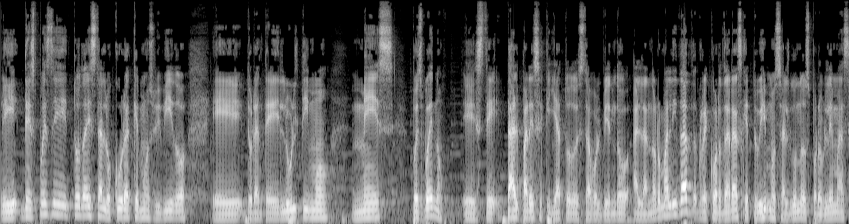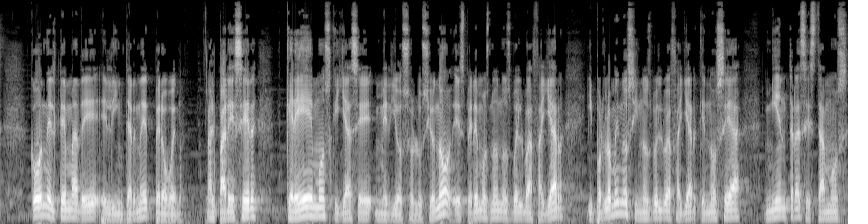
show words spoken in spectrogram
Y después de toda esta locura que hemos vivido eh, durante el último mes, pues bueno, este, tal parece que ya todo está volviendo a la normalidad. Recordarás que tuvimos algunos problemas con el tema del internet, pero bueno, al parecer creemos que ya se medio solucionó. Esperemos no nos vuelva a fallar y por lo menos si nos vuelve a fallar que no sea mientras estamos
